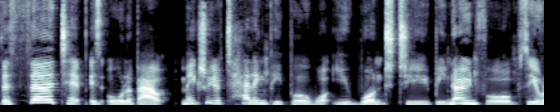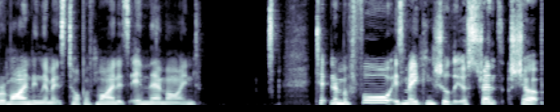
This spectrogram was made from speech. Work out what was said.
The third tip is all about make sure you're telling people what you want to be known for. So you're reminding them it's top of mind, it's in their mind. Tip number four is making sure that your strengths show up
